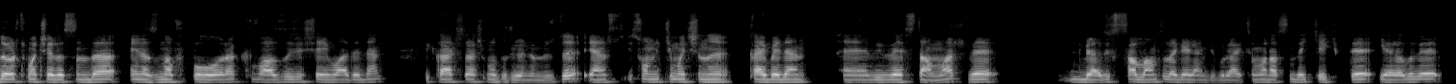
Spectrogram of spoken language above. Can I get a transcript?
dört maç arasında en azından futbol olarak fazlaca şey vaat eden bir karşılaşma duruyor önümüzde. Yani son iki maçını kaybeden e, bir West Ham var ve birazcık sallantıda gelen bir Brighton var. Aslında iki ekip de yaralı ve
